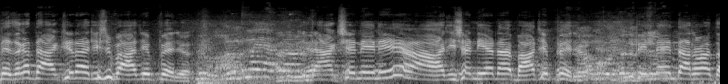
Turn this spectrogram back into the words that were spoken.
నిజంగా దాక్షిణ హరీష్ బాగా చెప్పారు. దాక్షిణేని హరీష్ అండి అని బాగా చెప్పారు. పెళ్ళైన తర్వాత.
